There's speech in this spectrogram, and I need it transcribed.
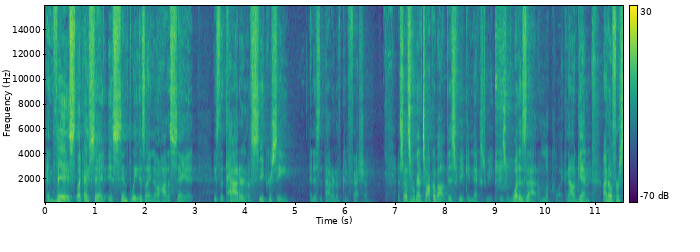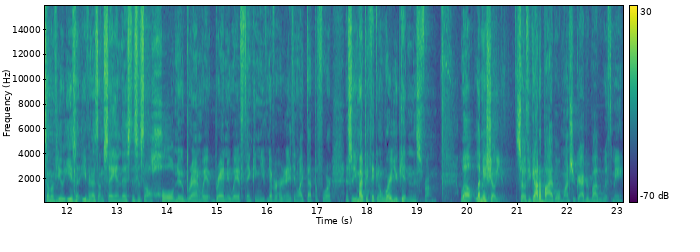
And this, like I said, as simply as I know how to say it, is the pattern of secrecy and is the pattern of confession. And so that's what we're going to talk about this week and next week is what does that look like? Now, again, I know for some of you, even as I'm saying this, this is a whole new brand, way, brand new way of thinking. You've never heard anything like that before. And so you might be thinking, where are you getting this from? Well, let me show you. So if you got a Bible, why don't you grab your Bible with me,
